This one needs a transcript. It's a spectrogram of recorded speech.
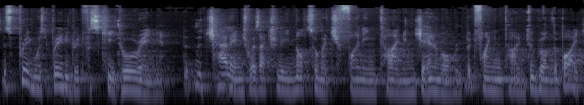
the spring was pretty good for ski touring. The, the, challenge was actually not so much finding time in general, but finding time to go on the bike.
